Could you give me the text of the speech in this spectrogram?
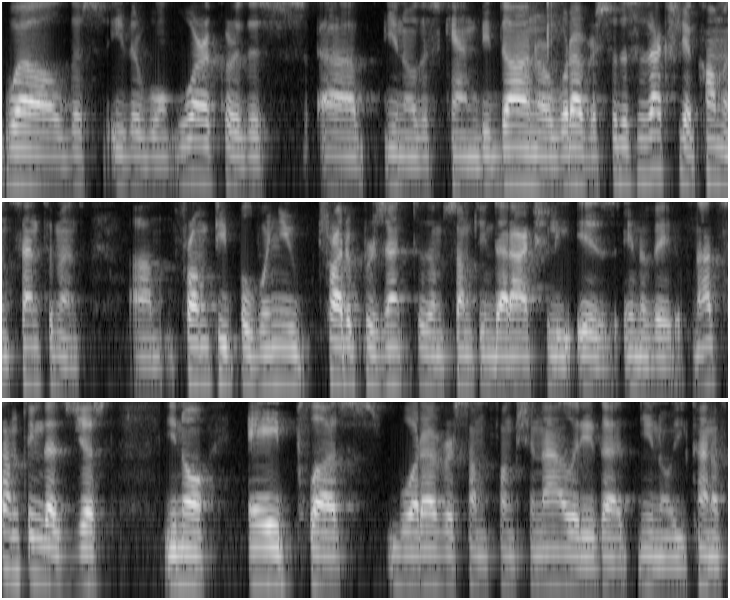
well this either won't work or this uh, you know this can be done or whatever. So this is actually a common sentiment um, from people when you try to present to them something that actually is innovative. Not something that's just you know a plus whatever some functionality that you know you kind of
